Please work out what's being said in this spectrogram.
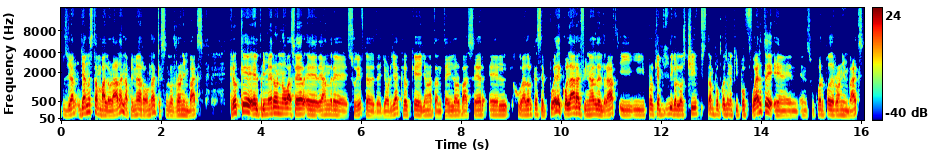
pues ya, ya, no es tan valorada en la primera ronda, que son los running backs. Creo que el primero no va a ser eh, de Andre Swift, de, de, Georgia. Creo que Jonathan Taylor va a ser el jugador que se puede colar al final del draft. Y, y porque, digo, los Chiefs tampoco es un equipo fuerte en, en su cuerpo de running backs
